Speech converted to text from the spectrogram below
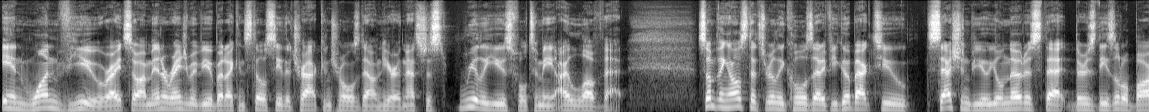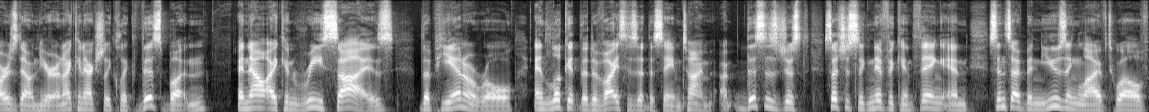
in one view, right? So I'm in arrangement view, but I can still see the track controls down here, and that's just really useful to me. I love that. Something else that's really cool is that if you go back to session view, you'll notice that there's these little bars down here, and I can actually click this button, and now I can resize the piano roll and look at the devices at the same time. Uh, this is just such a significant thing. And since I've been using Live 12,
